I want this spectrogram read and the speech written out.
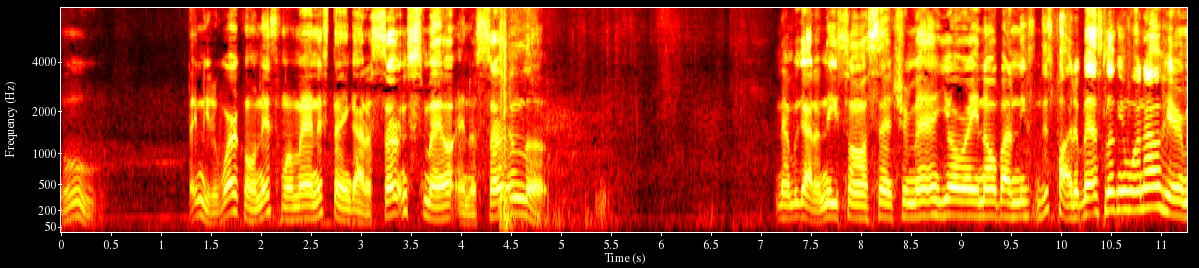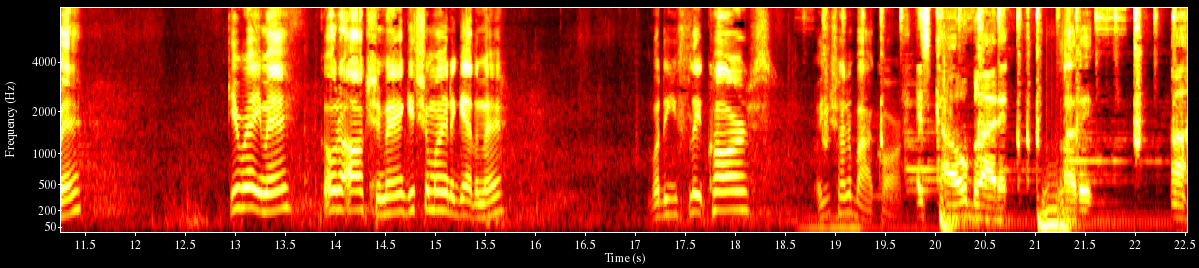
Ooh. They need to work on this one, man. This thing got a certain smell and a certain look. Then we got a Nissan Sentra, man. You already know about Nissan. This is probably the best looking one out here, man. Get ready, man. Go to auction, man. Get your money together, man. What do you flip cars? Are you trying to buy a car? It's cold blooded. Blooded. Uh,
